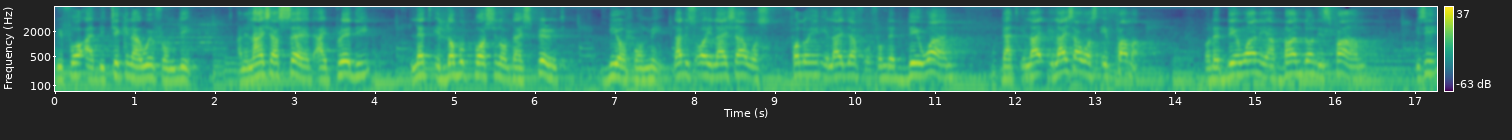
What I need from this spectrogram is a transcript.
before I be taken away from thee. And Elisha said, I pray thee, let a double portion of thy spirit be upon me. That is all Elisha was following Elijah for from the day one that Eli- Elisha was a farmer. On the day one he abandoned his farm. You see,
